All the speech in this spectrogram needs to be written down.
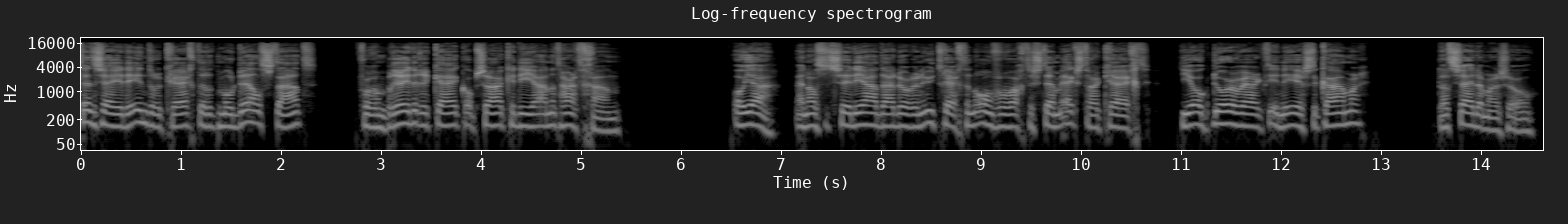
tenzij je de indruk krijgt dat het model staat voor een bredere kijk op zaken die je aan het hart gaan. Oh ja, en als het CDA daardoor in Utrecht een onverwachte stem extra krijgt, die ook doorwerkt in de Eerste Kamer, dat zij dan maar zo.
